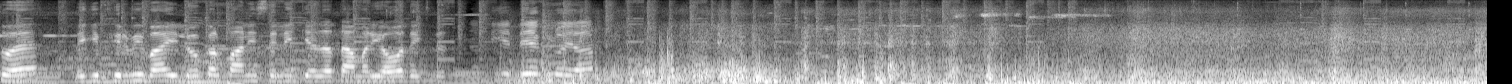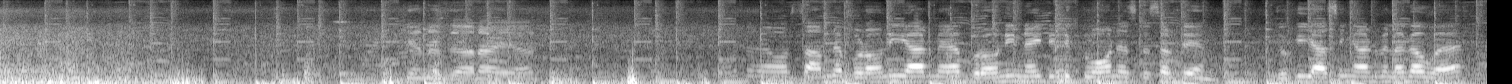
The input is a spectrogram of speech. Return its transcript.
तो है लेकिन फिर भी भाई लोकल पानी से लिंक किया जाता है हमारी और एक्सप्रेस ये देख लो यार। क्या नज़ारा है यार। और सामने बरौनी यार्ड में है बरौनी नई दिल्ली क्लोन स्पेशल ट्रेन जो कि यासिंग यार्ड में लगा हुआ है।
